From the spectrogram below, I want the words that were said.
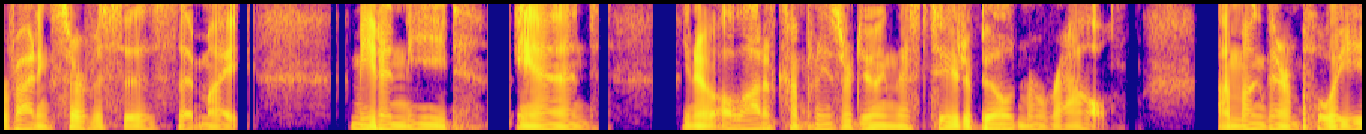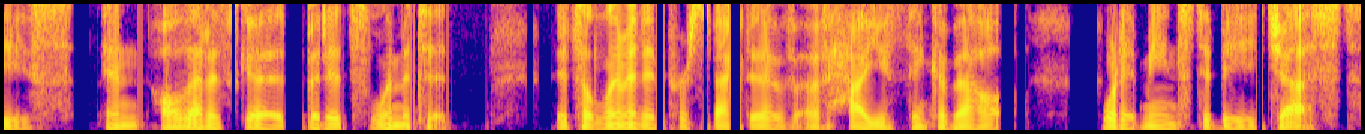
providing services that might meet a need. And, you know, a lot of companies are doing this too to build morale among their employees. And all that is good, but it's limited. It's a limited perspective of how you think about what it means to be just,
